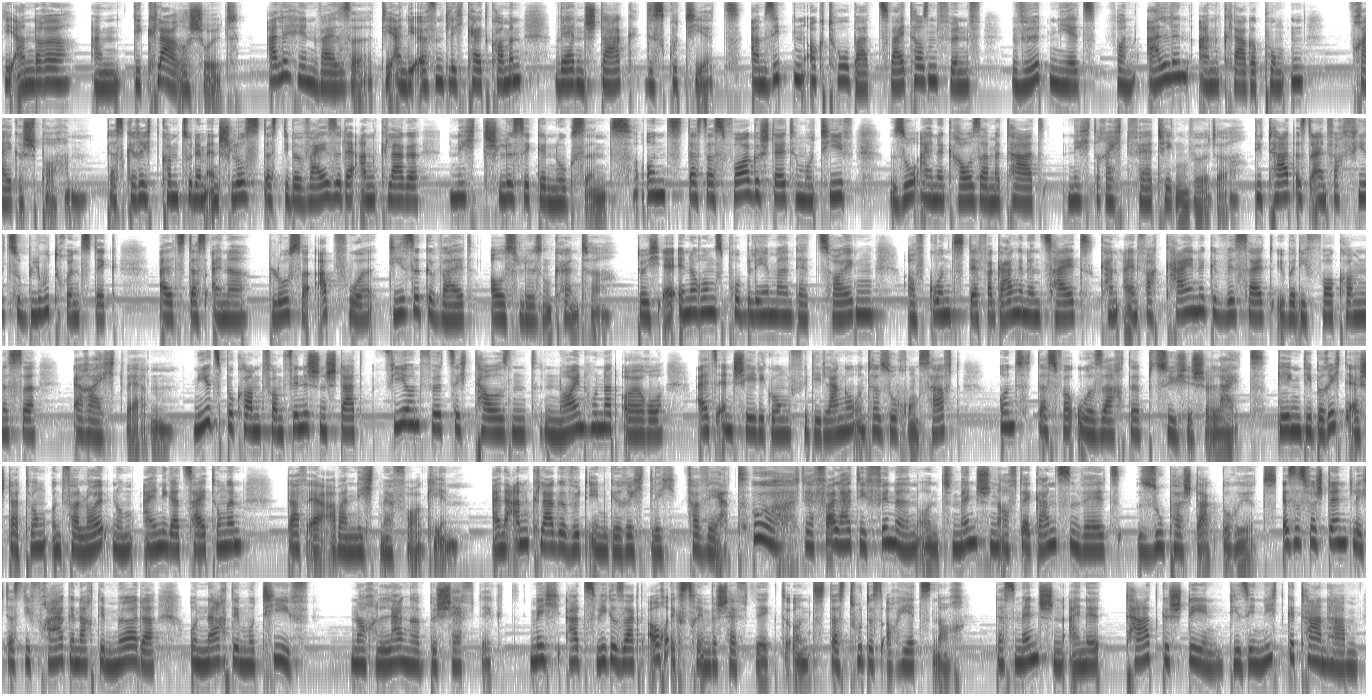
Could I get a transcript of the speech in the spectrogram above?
die andere an die klare Schuld. Alle Hinweise, die an die Öffentlichkeit kommen, werden stark diskutiert. Am 7. Oktober 2005 wird Nils von allen Anklagepunkten freigesprochen. Das Gericht kommt zu dem Entschluss, dass die Beweise der Anklage nicht schlüssig genug sind und dass das vorgestellte Motiv so eine grausame Tat nicht rechtfertigen würde. Die Tat ist einfach viel zu blutrünstig, als dass eine bloße Abfuhr diese Gewalt auslösen könnte. Durch Erinnerungsprobleme der Zeugen aufgrund der vergangenen Zeit kann einfach keine Gewissheit über die Vorkommnisse erreicht werden. Nils bekommt vom finnischen Staat 44.900 Euro als Entschädigung für die lange Untersuchungshaft und das verursachte psychische Leid. Gegen die Berichterstattung und Verleugnung einiger Zeitungen darf er aber nicht mehr vorgehen. Eine Anklage wird ihm gerichtlich verwehrt. Puh, der Fall hat die Finnen und Menschen auf der ganzen Welt super stark berührt. Es ist verständlich, dass die Frage nach dem Mörder und nach dem Motiv noch lange beschäftigt. Mich hat es, wie gesagt, auch extrem beschäftigt und das tut es auch jetzt noch. Dass Menschen eine Tat gestehen, die sie nicht getan haben,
